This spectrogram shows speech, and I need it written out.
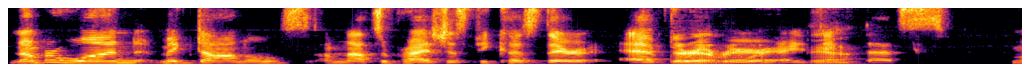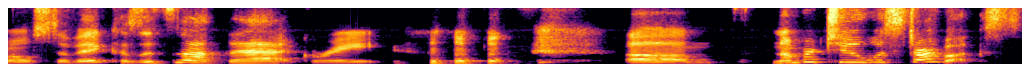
Number one, McDonald's. I'm not surprised just because they're everywhere. everywhere, I yeah. think that's most of it because it's not that great. um, number two was Starbucks.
